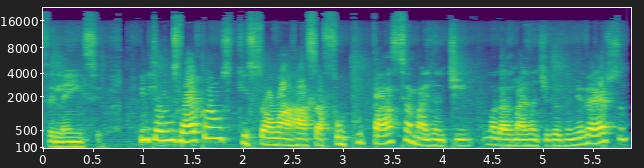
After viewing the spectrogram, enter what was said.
silêncio. E tem os Necrons, que são a raça full putaça, mais antiga, uma das mais antigas do universo.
